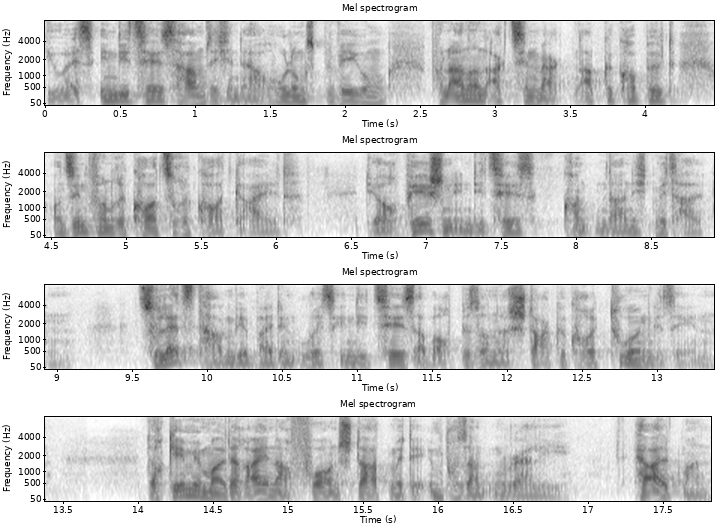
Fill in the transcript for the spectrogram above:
Die US-Indizes haben sich in der Erholungsbewegung von anderen Aktienmärkten abgekoppelt und sind von Rekord zu Rekord geeilt. Die europäischen Indizes konnten da nicht mithalten. Zuletzt haben wir bei den US-Indizes aber auch besonders starke Korrekturen gesehen. Doch gehen wir mal der Reihe nach vor und starten mit der imposanten Rallye. Herr Altmann,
